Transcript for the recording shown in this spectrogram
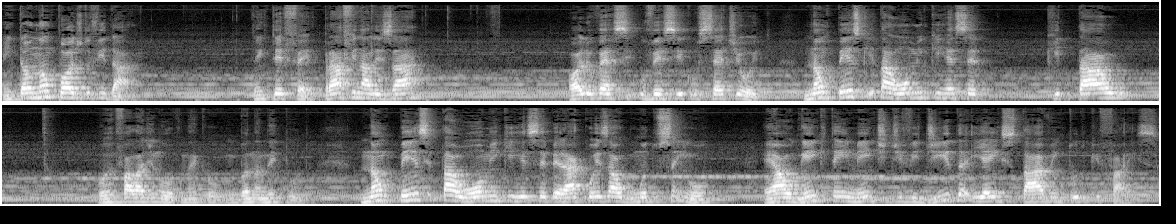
Então não pode duvidar. Tem que ter fé. Para finalizar, Olha o, vers o versículo 7 e 8. Não pense que tal homem que recebe. Que tal. Vou falar de novo, né? Que eu embananei tudo. Não pense tal homem que receberá coisa alguma do Senhor. É alguém que tem mente dividida e é instável em tudo que faz.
